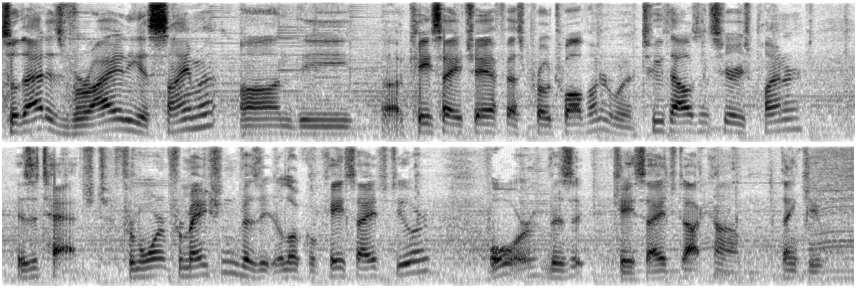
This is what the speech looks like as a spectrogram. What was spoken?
So that is variety assignment on the uh, Case IH AFS Pro 1200 when a 2000 series planter is attached. For more information, visit your local Case IH dealer or visit caseih.com. Thank you.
